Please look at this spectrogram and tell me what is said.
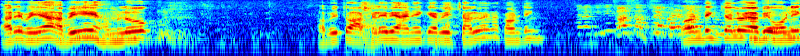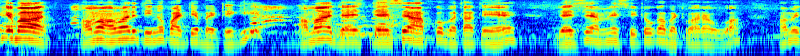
अरे भैया अभी हम लोग अभी तो आंकड़े भी आने के अभी चालू है ना काउंटिंग काउंटिंग चालू है अभी होने के बाद। हम हमारी तीनों पार्टियाँ बैठेगी। हम जैस, जैसे आपको बताते हैं जैसे हमने सीटों का बंटवारा हुआ हमें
